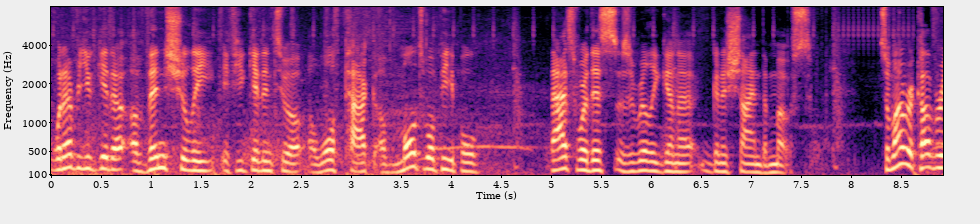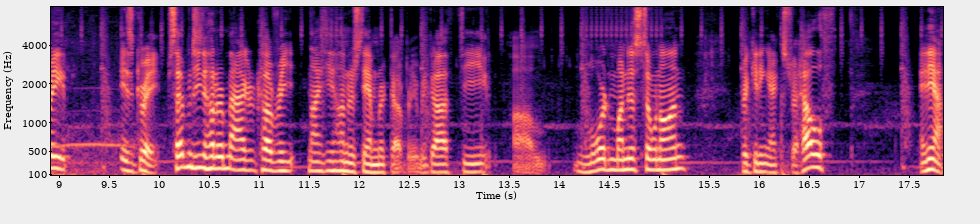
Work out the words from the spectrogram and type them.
whenever you get a, eventually, if you get into a, a wolf pack of multiple people, that's where this is really gonna gonna shine the most. So my recovery is great. 1700 mag recovery, 1900 stamina recovery. We got the uh, Lord Stone on for getting extra health. And yeah,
